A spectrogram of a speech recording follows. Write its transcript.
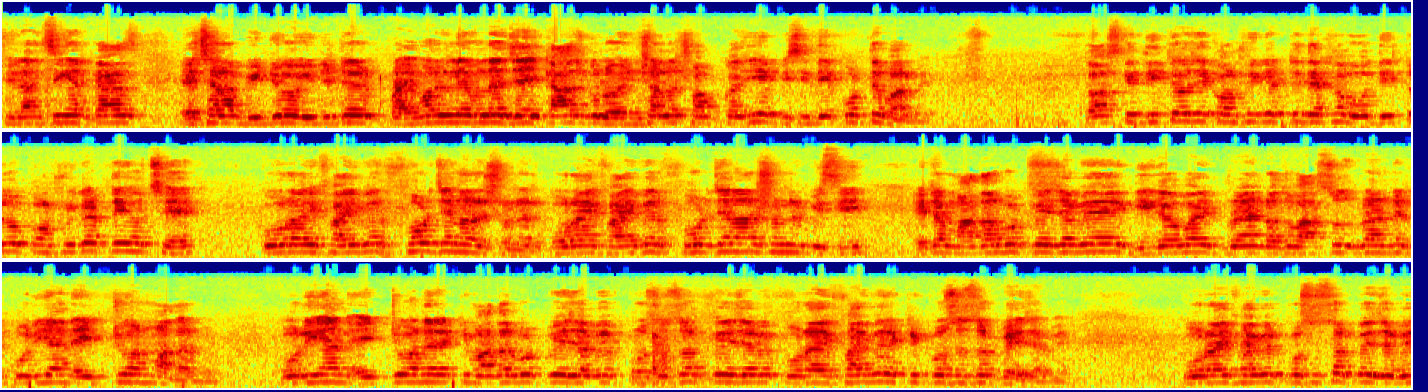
ফ্রিল্যান্সিং এর কাজ, এছাড়া ভিডিও এডিটের প্রাইমারি লেভেলে যেই কাজগুলো ইনশাল্লাহ সব কাজই পিসি দিয়ে করতে পারবে। তো আজকে দ্বিতীয় যে কনফিগারটি দেখাবো, দ্বিতীয় কনফিগারটি হচ্ছে কোরাই ফাইভ এর ফোর জেনারেশনের কোরাই ফাইভ এর ফোর জেনারেশনের পিসি এটা মাদারবোর্ড পেয়ে যাবে গিগাবাইট ব্র্যান্ড অথবা আসুস ব্র্যান্ডের কোরিয়ান এইট টু ওয়ান মাদারবোর্ড কোরিয়ান এইট টু ওয়ানের একটি মাদারবোর্ড পেয়ে যাবে প্রসেসর পেয়ে যাবে কোরাই ফাইভ এর একটি প্রসেসর পেয়ে যাবে। কোরাই ফাইভ এর প্রসেসর পেয়ে যাবে,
